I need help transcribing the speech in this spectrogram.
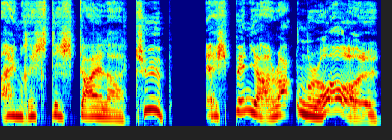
ein richtig geiler Typ. Ich bin ja Rock'n'Roll.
